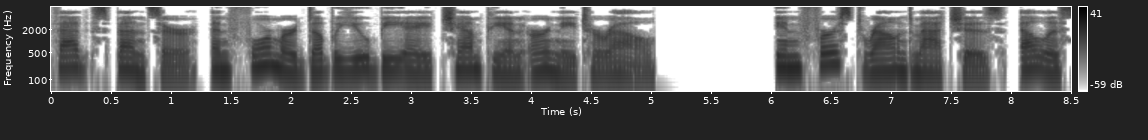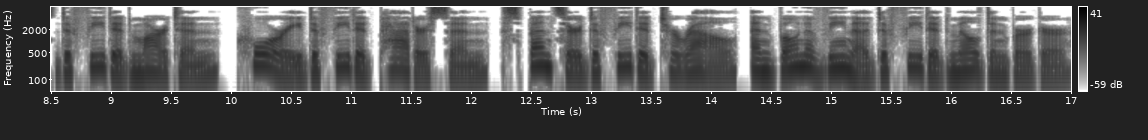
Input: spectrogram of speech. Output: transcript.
Thad Spencer, and former WBA champion Ernie Terrell. In first-round matches, Ellis defeated Martin, Quarry defeated Patterson, Spencer defeated Terrell, and Bonavena defeated Mildenberger.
